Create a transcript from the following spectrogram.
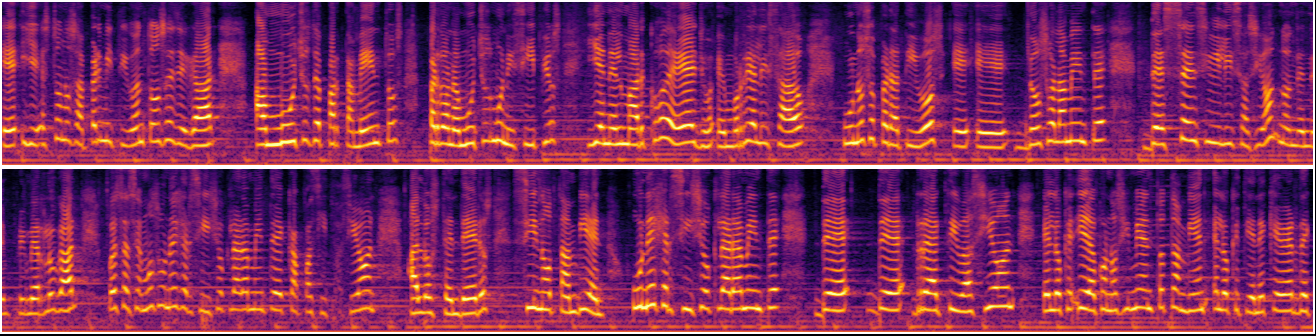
eh, y esto nos ha permitido entonces llegar a muchos departamentos, perdón, a muchos municipios y en el marco de ello hemos realizado unos operativos eh, eh, no solamente de sensibilización, donde en primer lugar pues hacemos un ejercicio claramente de capacitación a los tenderos, sino también un ejercicio claramente de, reactivación en lo que, y de conocimiento también en lo que tiene que ver de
